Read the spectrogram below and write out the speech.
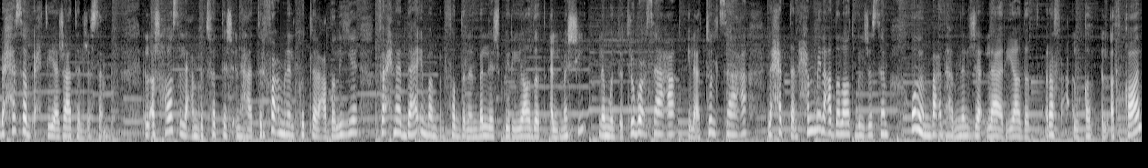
بحسب احتياجات الجسم. الأشخاص اللي عم بتفتش إنها ترفع من الكتلة العضلية فإحنا دائما بنفضل نبلش برياضة المشي لمدة ربع ساعة إلى ثلث ساعة لحتى نحمي العضلات بالجسم ومن بعدها بنلجأ لرياضة رفع الأثقال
